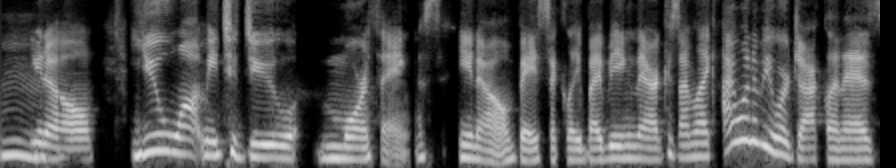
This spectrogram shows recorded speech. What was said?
Mm. You know, you want me to do more things, you know, basically by being there because I'm like, I want to be where Jacqueline is.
